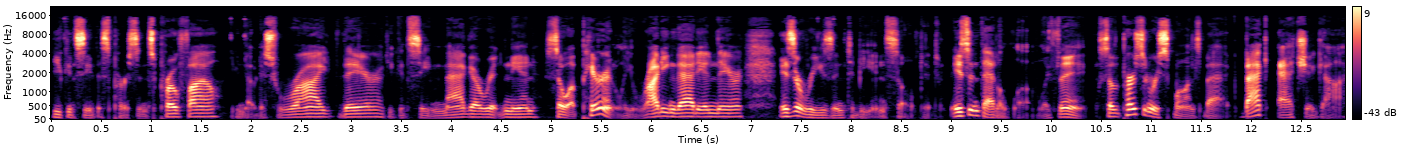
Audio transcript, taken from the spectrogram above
you can see this person's profile. You notice right there, you can see MAGA written in. So apparently, writing that in there is a reason to be insulted. Isn't that a lovely thing? So the person responds back, back at you, guy.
